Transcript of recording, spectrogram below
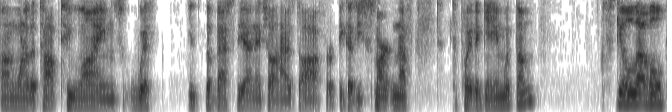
on one of the top two lines with the best the NHL has to offer because he's smart enough to play the game with them skill level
